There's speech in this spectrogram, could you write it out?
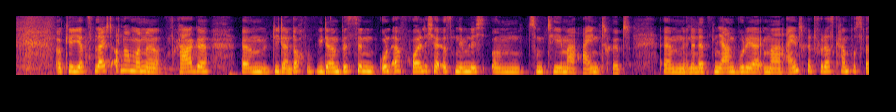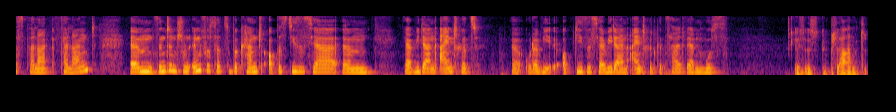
okay, jetzt vielleicht auch nochmal eine Frage, ähm, die dann doch wieder ein bisschen unerfreulicher ist, nämlich um, zum Thema Eintritt. Ähm, in den letzten Jahren wurde ja immer Eintritt für das Campusfest verlangt. Ähm, sind denn schon Infos dazu bekannt, ob es dieses Jahr ähm, ja wieder ein Eintritt äh, oder wie, ob dieses Jahr wieder ein Eintritt gezahlt werden muss? es ist geplant,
